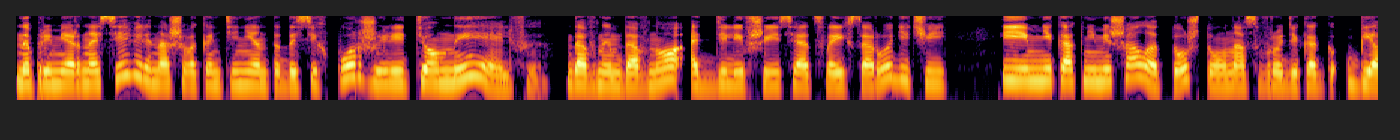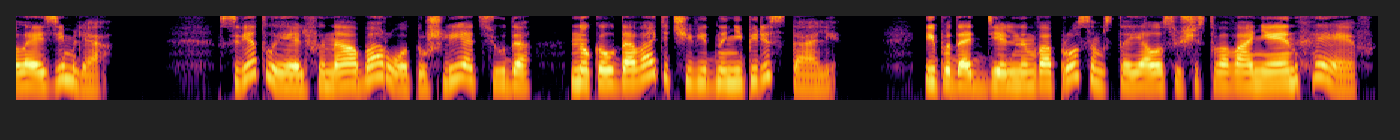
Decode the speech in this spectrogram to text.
Например, на севере нашего континента до сих пор жили темные эльфы, давным-давно отделившиеся от своих сородичей, и им никак не мешало то, что у нас вроде как белая земля. Светлые эльфы, наоборот, ушли отсюда, но колдовать, очевидно, не перестали. И под отдельным вопросом стояло существование энхеев,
